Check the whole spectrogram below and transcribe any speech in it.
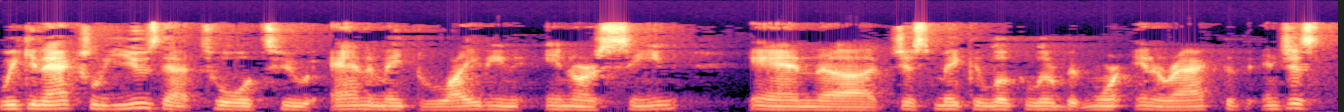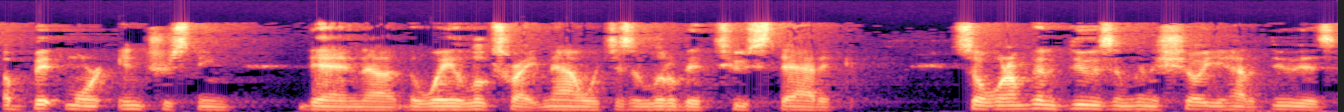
We can actually use that tool to animate the lighting in our scene and uh, just make it look a little bit more interactive and just a bit more interesting than uh, the way it looks right now, which is a little bit too static. So what I'm going to do is I'm going to show you how to do this.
